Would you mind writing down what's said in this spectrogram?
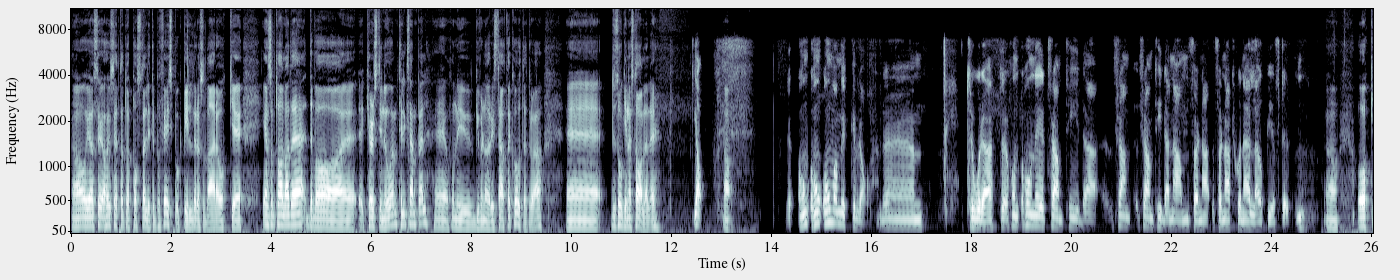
Ja, och jag, har ju sett att du har postat lite på Facebook, bilder och sådär. Och eh, en som talade, det var eh, Kirsty Noem till exempel. Eh, hon är ju guvernör i South Dakota tror jag. Eh, du såg hennes tal eller? Ja. ja. Hon, hon, hon var mycket bra. Ehm, tror att hon, hon är ett framtida, fram, framtida namn för, na, för nationella uppgifter. Mm. Ja. Och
